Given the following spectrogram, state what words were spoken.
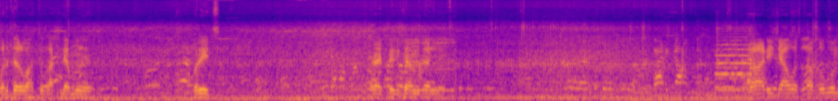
वर्दळ वाहतूक असल्यामुळे बरेच ट्रॅफिक जाम झाले. गाडीची अवस्था बघून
